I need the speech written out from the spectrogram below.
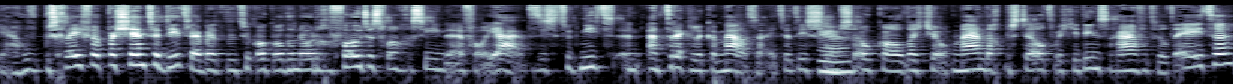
ja, hoe beschreven patiënten dit? We hebben er natuurlijk ook wel de nodige foto's van gezien. En van ja, het is natuurlijk niet een aantrekkelijke maaltijd. Het is soms ja. ook al dat je op maandag bestelt wat je dinsdagavond wilt eten.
